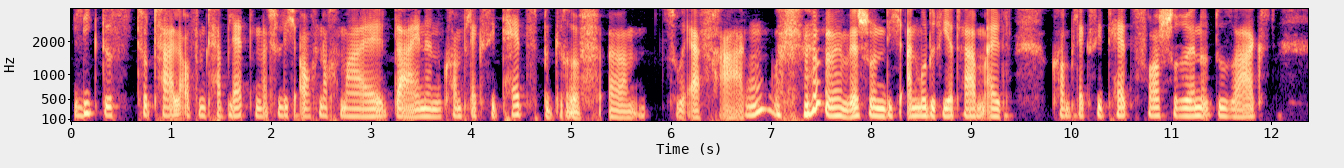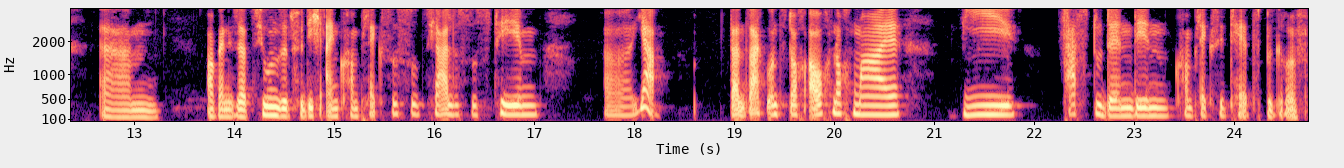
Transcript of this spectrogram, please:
liegt es total auf dem Tablett, natürlich auch nochmal deinen Komplexitätsbegriff ähm, zu erfragen, wenn wir schon dich anmoderiert haben als Komplexitätsforscherin und du sagst, ähm, Organisationen sind für dich ein komplexes soziales System. Äh, ja, dann sag uns doch auch nochmal, wie fasst du denn den Komplexitätsbegriff?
